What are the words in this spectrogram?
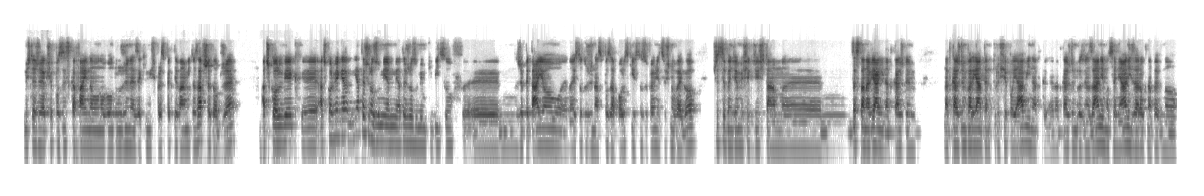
myślę, że jak się pozyska fajną, nową drużynę z jakimiś perspektywami, to zawsze dobrze. Aczkolwiek, e, aczkolwiek ja, ja też rozumiem, ja też rozumiem kibiców, e, że pytają, no jest to drużyna spoza Polski, jest to zupełnie coś nowego. Wszyscy będziemy się gdzieś tam e, zastanawiali nad każdym, nad każdym wariantem, który się pojawi, nad, nad każdym rozwiązaniem, oceniali za rok na pewno,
